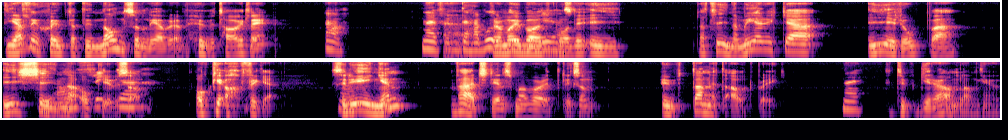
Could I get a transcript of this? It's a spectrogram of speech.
Det är egentligen sjukt att det är någon som lever överhuvudtaget längre. Ja. Nej, för det här Eh, borde för de har ju varit både i Latinamerika, i Europa, i Kina och i. USA. Och i Afrika. Så Ja. det är ju ingen världsdel som har varit liksom utan ett outbreak. Nej. Det är typ Grönland kanske.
